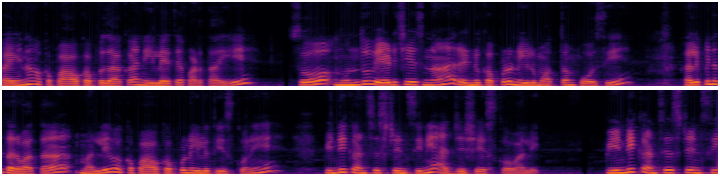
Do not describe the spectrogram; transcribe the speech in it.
పైన ఒక పావు కప్పు దాకా నీళ్ళైతే పడతాయి. సో ముందు వేడి చేసిన రెండు కప్పులు నీళ్ళు మొత్తం పోసి కలిపిన తర్వాత మళ్ళీ ఒక పావు కప్పు నీళ్ళు తీసుకొని పిండి కన్సిస్టెన్సీని అడ్జస్ట్ చేసుకోవాలి. పిండి కన్సిస్టెన్సీ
